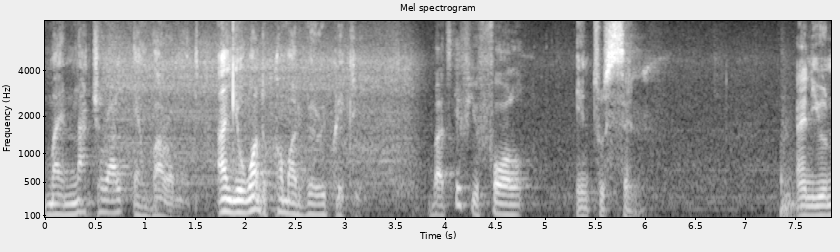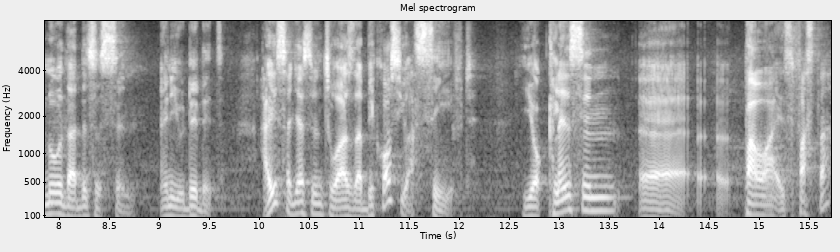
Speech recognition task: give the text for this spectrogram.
my natural environment. And you want to come out very quickly. But if you fall into sin and you know that this is sin and you did it, are you suggesting to us that because you are saved, your cleansing uh, uh, power is faster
